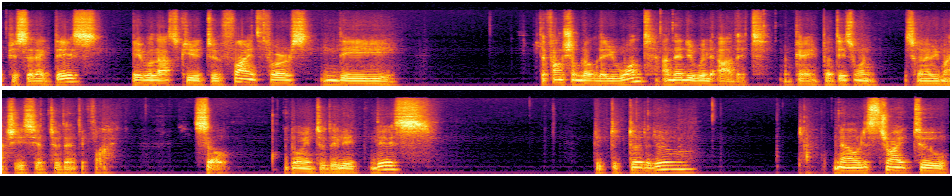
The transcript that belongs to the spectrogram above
if you select this it will ask you to find first the the function block that you want and then you will add it okay but this one is going to be much easier to identify. So I'm going to delete this. Now let's try to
